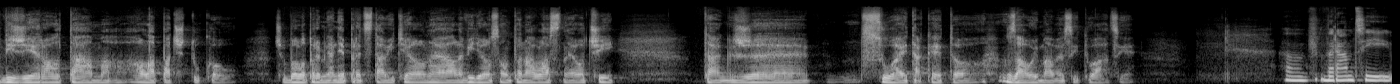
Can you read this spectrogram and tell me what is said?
vyžieral tam lapač tukov, čo bolo pre mňa nepredstaviteľné, ale videl som to na vlastné oči. Takže sú aj takéto zaujímavé situácie. V rámci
